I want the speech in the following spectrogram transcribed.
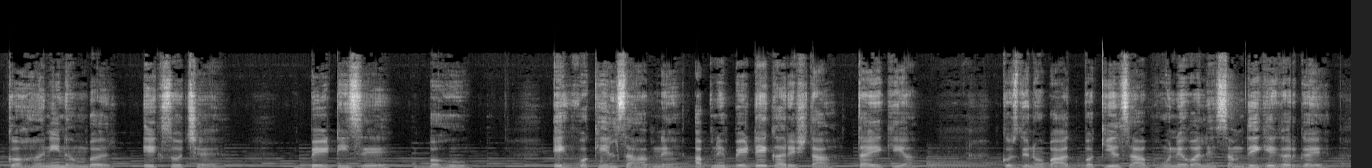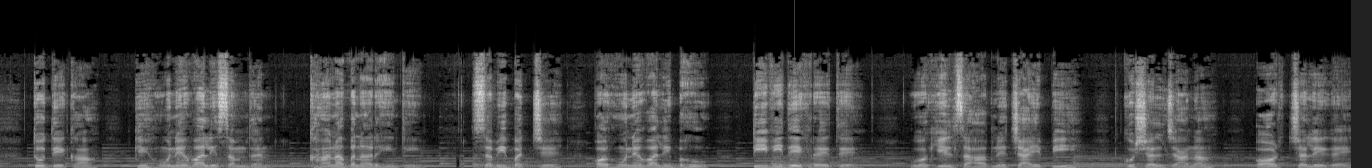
कहानी नंबर 106 बेटी से बहू। एक वकील साहब ने अपने बेटे का रिश्ता तय किया। कुछ दिनों बाद वकील साहब होने वाले समधी के घर गए तो देखा कि होने वाली समधन खाना बना रही थी। सभी बच्चे और होने वाली बहू टीवी देख रहे थे। वकील साहब ने चाय पी, कुशल जाना और चले गए।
